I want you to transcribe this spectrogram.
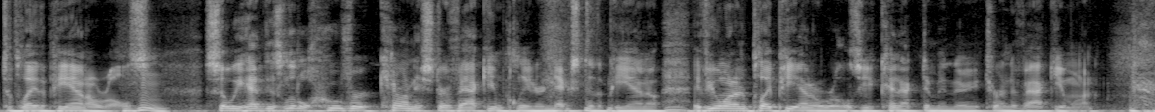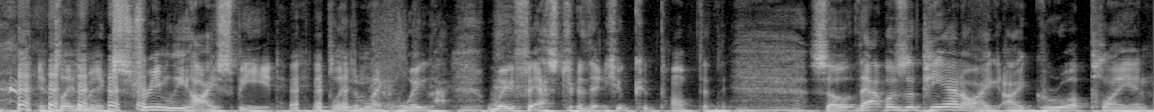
to play the piano rolls. Hmm. So we had this little Hoover canister vacuum cleaner next to the piano. If you wanted to play piano rolls, you connect them in there, you turn the vacuum on. It played them at extremely high speed. It played them like way, way faster than you could pump the thing. So that was the piano I, I grew up playing.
